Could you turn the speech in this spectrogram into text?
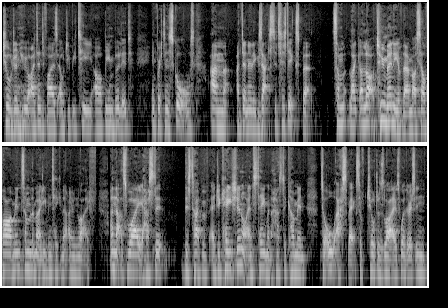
children who identify as LGBT are being bullied in Britain's schools. Um, I don't know the exact statistics, but some, like a lot, too many of them are self-harming. Some of them are even taking their own life, and that's why it has to. This type of education or entertainment has to come in to all aspects of children's lives, whether it's in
